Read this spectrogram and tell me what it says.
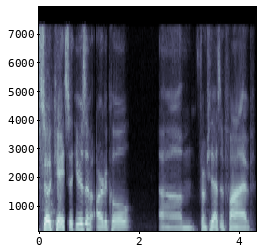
so okay, so here's an article um, from 2005.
